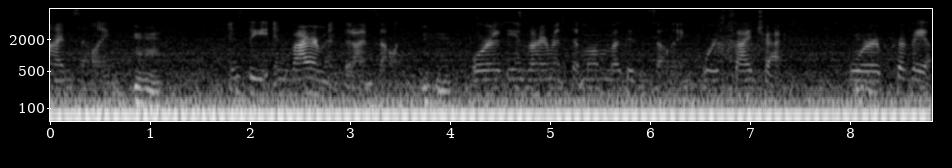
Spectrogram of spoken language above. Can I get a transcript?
I'm selling, Mm-hmm. is the environment that I'm selling, Mm-hmm. or the environment that Mama Mocha's is selling, or Sidetrack, or Prevail,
